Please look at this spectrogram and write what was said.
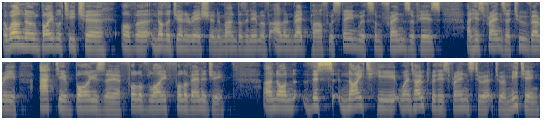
A well known Bible teacher of uh, another generation, a man by the name of Alan Redpath, was staying with some friends of his, and his friends are two very active boys. They're full of life, full of energy. And on this night, he went out with his friends to a, to a meeting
